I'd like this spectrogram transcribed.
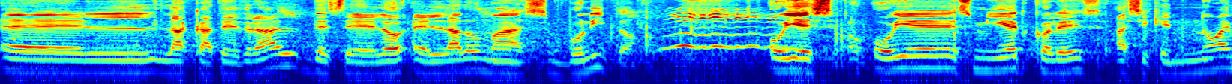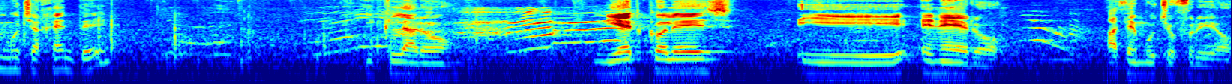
el- la catedral desde el, el lado más bonito. Hoy es, hoy es miércoles, así que no hay mucha gente. Y claro, miércoles y enero hace mucho frío.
